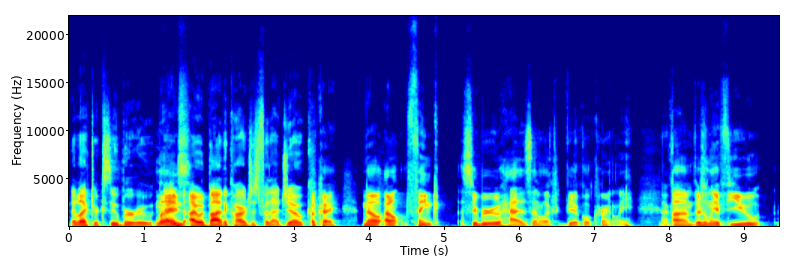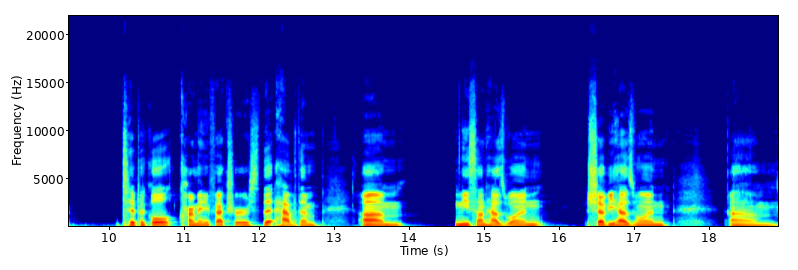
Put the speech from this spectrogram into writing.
Electric Subaru, Nice. and I would buy the car just for that joke. Okay. No, I don't think Subaru has an electric vehicle currently. Okay. Um, there's only a few typical car manufacturers that have them. Um, Nissan has one, Chevy has one, um,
